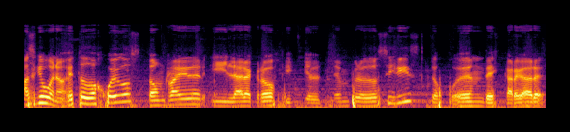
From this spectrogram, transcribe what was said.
Así que bueno, estos dos juegos, Tomb Raider y Lara Croft y el Templo de Osiris, los pueden descargar,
